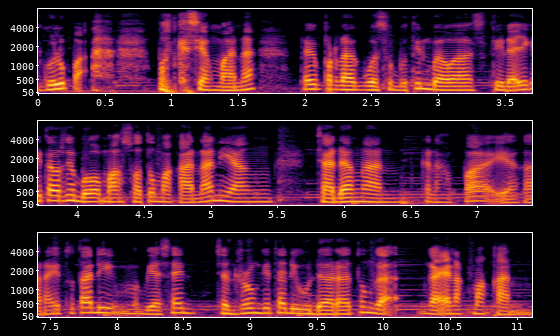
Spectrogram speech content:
gue lupa podcast yang mana, tapi pernah gue sebutin bahwa setidaknya kita harusnya bawa suatu makanan yang cadangan. Kenapa? Ya karena itu tadi biasanya cenderung kita di udara tuh nggak nggak enak makan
